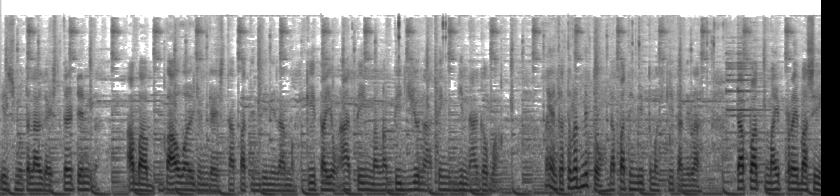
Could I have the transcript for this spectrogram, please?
AIDS mo talaga guys, 13 above, bawal yun guys. Dapat hindi nila makikita yung ating mga video na ating ginagawa. Ngayon, katulad nito, dapat hindi ito makikita nila. Dapat may privacy.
